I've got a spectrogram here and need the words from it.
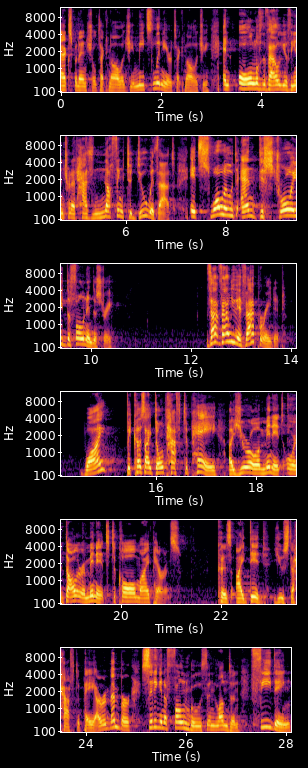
exponential technology meets linear technology. And all of the value of the internet has nothing to do with that. It swallowed and destroyed the phone industry. That value evaporated. Why? Because I don't have to pay a euro a minute or a dollar a minute to call my parents. Because I did used to have to pay. I remember sitting in a phone booth in London, feeding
